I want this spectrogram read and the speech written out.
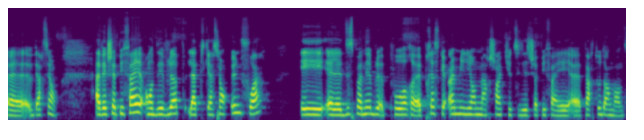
euh, versions. Avec Shopify, on développe l'application une fois et elle est disponible pour euh, presque un million de marchands qui utilisent Shopify partout dans le monde.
